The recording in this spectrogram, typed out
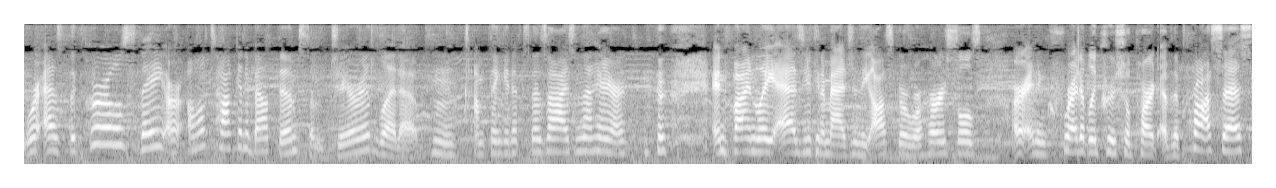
whereas the girls, they are all talking about them some Jared Leto. Hmm, I'm thinking it's those eyes and that hair. and finally, as you can imagine, the Oscar rehearsals are an incredibly crucial part of the process,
